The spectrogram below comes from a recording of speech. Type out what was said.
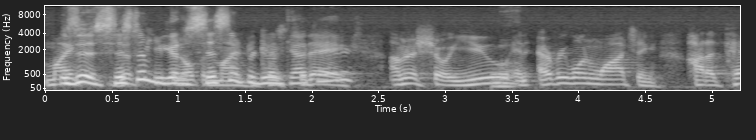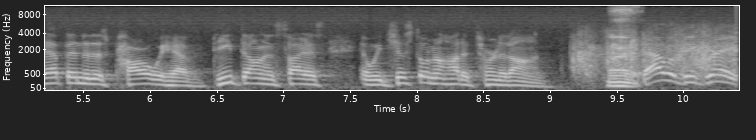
Mike, Is it a system? You got an a open system for doing because today. I'm going to show you and everyone watching how to tap into this power we have deep down inside us, and we just don't know how to turn it on. All right. That would be great.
